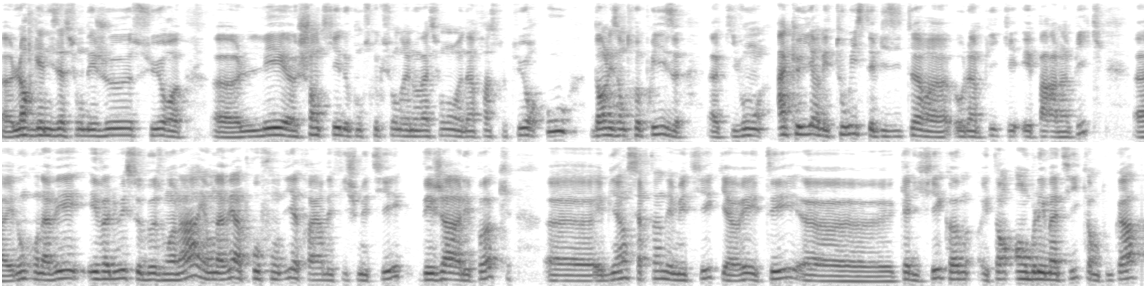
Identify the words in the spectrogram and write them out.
l'organisation des jeux, sur euh, les chantiers de construction, de rénovation d'infrastructures ou dans les entreprises euh, qui vont accueillir les touristes et visiteurs olympiques et, paralympiques. et donc on avait évalué ce besoin-là et on avait approfondi à travers des fiches métiers déjà à l'époque euh, eh bien certains des métiers qui avaient été euh, qualifiés comme étant emblématiques, en tout cas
